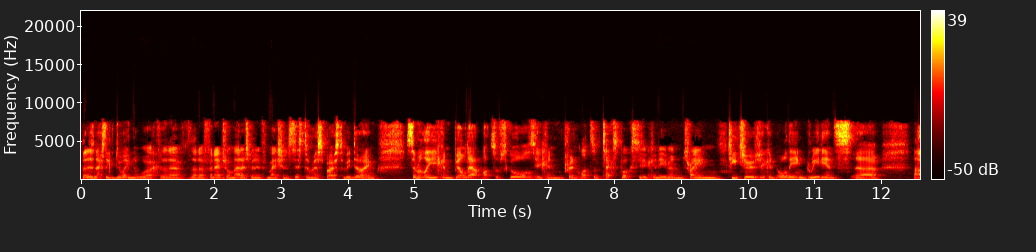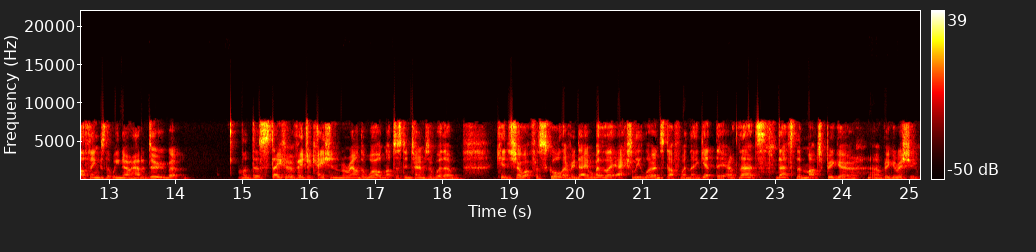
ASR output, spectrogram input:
but isn't actually doing the work that a, that a financial management information system is supposed to be doing. Similarly, you can build out lots of schools, you can print lots of textbooks, you can even train teachers. You can all the ingredients uh, are things that we know how to do, but the state of education around the world, not just in terms of whether kids show up for school every day, but whether they actually learn stuff when they get there, that's that's the much bigger uh, bigger issue.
